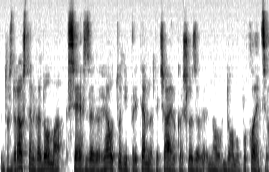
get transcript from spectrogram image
do zdravstvenega doma se je zadržal tudi pri tem natečaju, ko je šlo za nov dom upokojencev.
